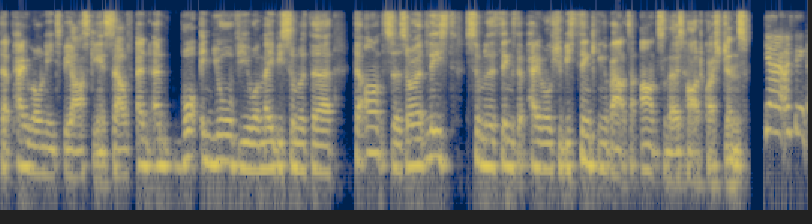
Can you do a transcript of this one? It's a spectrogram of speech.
that payroll need to be asking itself, and and what, in your view, are maybe some of the the answers, or at least some of the things that payroll should be thinking about to answer those hard questions? Yeah, I think,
